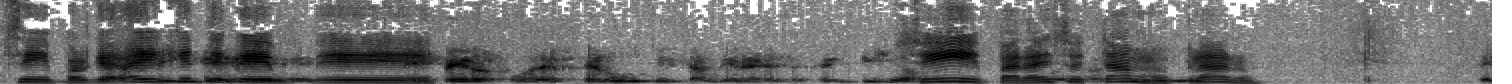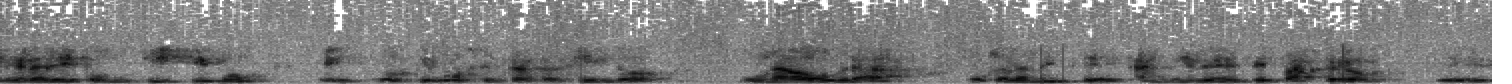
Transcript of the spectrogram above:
sí, porque hay gente que... espero poder ser útil también en ese sentido. Sí, para eso estamos, claro. Te agradezco muchísimo porque vos estás haciendo una obra no solamente a nivel de paz, pero eh,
